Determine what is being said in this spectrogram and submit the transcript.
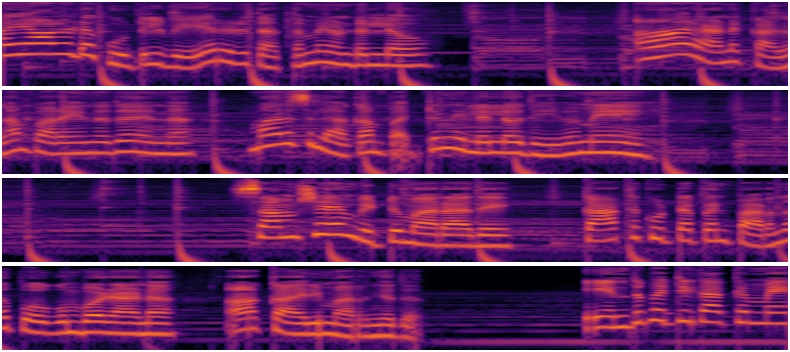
അയാളുടെ കൂട്ടിൽ വേറൊരു തത്തമ്മയുണ്ടല്ലോ. ആരാണ് കള്ളം പറയുന്നത് എന്ന് മനസ്സിലാക്കാൻ പറ്റുന്നില്ലല്ലോ ദൈവമേ. സംശയം വിട്ടുമാറാതെ കാക്കക്കുട്ടപ്പൻ പറന്നു പോകുമ്പോഴാണ് ആ കാര്യം അറിഞ്ഞത്. എന്തു പറ്റി കാക്കമ്മേ?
